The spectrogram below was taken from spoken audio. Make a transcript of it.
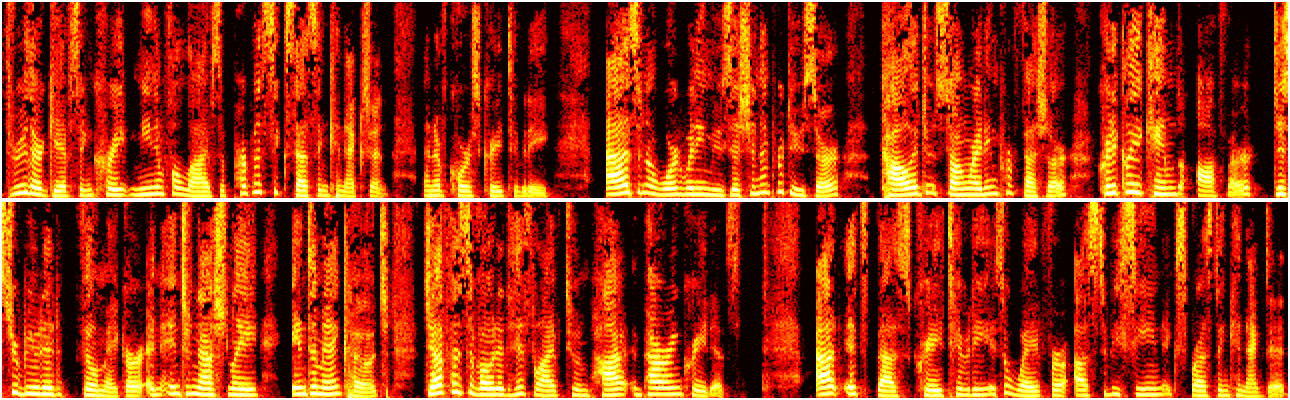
through their gifts and create meaningful lives of purpose, success, and connection. And of course, creativity. As an award winning musician and producer, college songwriting professor, critically acclaimed author, distributed filmmaker, and internationally in demand coach, Jeff has devoted his life to empower- empowering creatives. At its best, creativity is a way for us to be seen, expressed, and connected.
